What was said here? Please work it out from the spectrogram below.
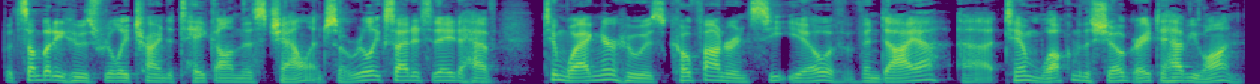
but somebody who's really trying to take on this challenge. So really excited today to have Tim Wagner, who is co-founder and CEO of Vendia. Uh, Tim, welcome to the show. Great to have you on.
